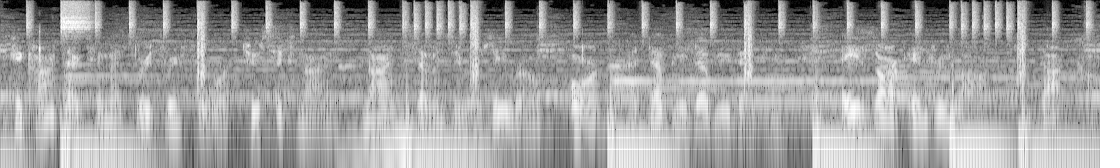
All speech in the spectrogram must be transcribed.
You can contact him at 334-269-9700 or at www.azarinjurylaw.com.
